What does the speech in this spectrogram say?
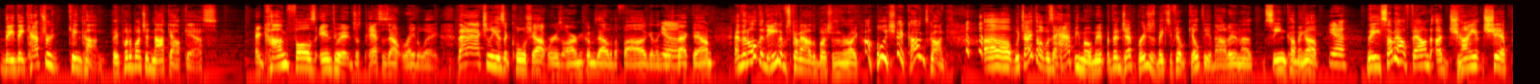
they they captured King Kong. They put a bunch of knockout gas. And Kong falls into it and just passes out right away. That actually is a cool shot where his arm comes out of the fog and then Yeah. goes back down. And then all the natives come out of the bushes and they're like, oh, holy shit, Kong's gone. uh, which I thought was a happy moment, but then Jeff Bridges makes you feel guilty about it in a scene coming up. Yeah. They somehow found a giant ship.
